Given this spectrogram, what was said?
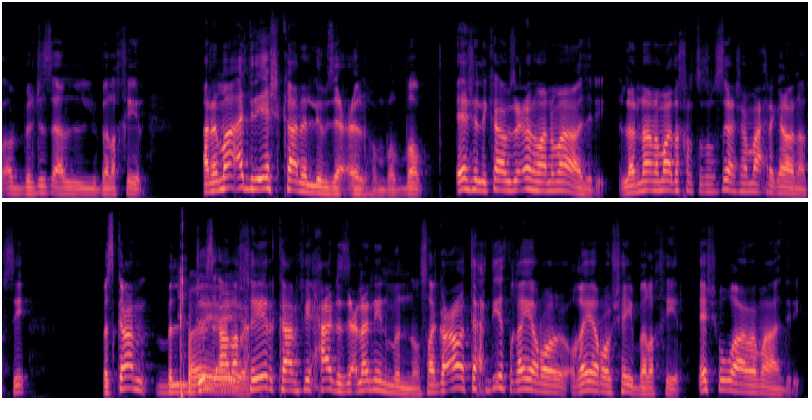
بالجزء اللي بالأخير. أنا ما أدري إيش كان اللي مزعلهم بالضبط. إيش اللي كانوا يزعلونهم أنا ما أدري لأن أنا ما دخلت تفاصيل عشان ما أحرق على نفسي. بس كان بالجزء أي- أي- الأخير كان في حاجة زعلانين منه. صقعوه تحديث غيروا غيروا شيء بالأخير. إيش هو أنا ما أدري.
